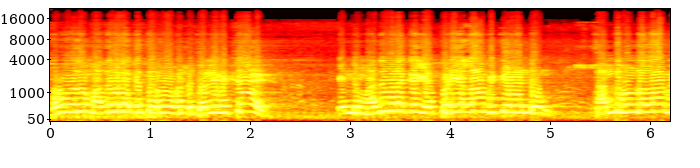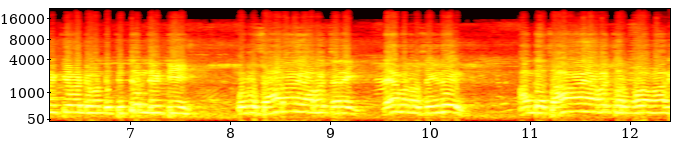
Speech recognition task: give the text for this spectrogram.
முழுவதும் மதுவிலக்கு தருவோம் என்று சொல்லிவிட்டு இந்த மதுவிலக்கை எப்படியெல்லாம் விற்க வேண்டும் சந்து கொண்டெல்லாம் விற்க வேண்டும் என்று திட்டம் தீட்டி ஒரு சாராய அமைச்சரை நியமனம் செய்து அந்த சாராய அமைச்சர் மூலமாக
